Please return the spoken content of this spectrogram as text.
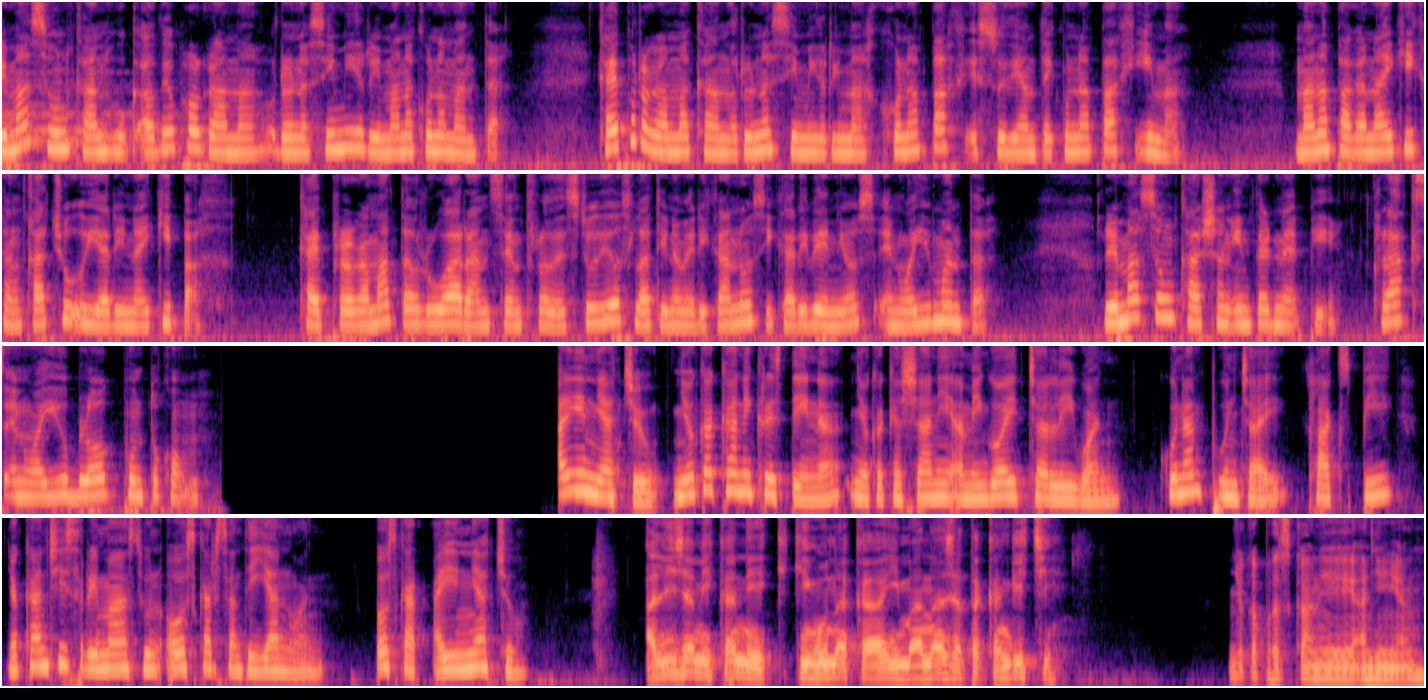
Rimasun kan huk audio programa runasimi rimana kunamanta. Kai programa kan runasimi rimah kunapach estudiante kunapach ima. Mana paganaiki kan kachu uyari naikipach. Kai programata ruaran Centro de Estudios Latinoamericanos y Caribeños en Wayumanta. Rimasun kashan internet pi claxnyublog.com. Ayinyachu, nyoka kani Cristina, nyoka kashani amigoi Charliwan. Kunan punchay, claxpi, nyokanchis rimasun Oscar Santillanuan. Oscar, ayinyachu. Alillami kani kikinkunaka imanallata kankichi. Ñukapas kani Añiñan.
